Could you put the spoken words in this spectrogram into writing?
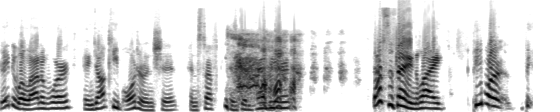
they do a lot of work and y'all keep ordering shit and stuff is getting heavier. That's the thing like people are pe-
